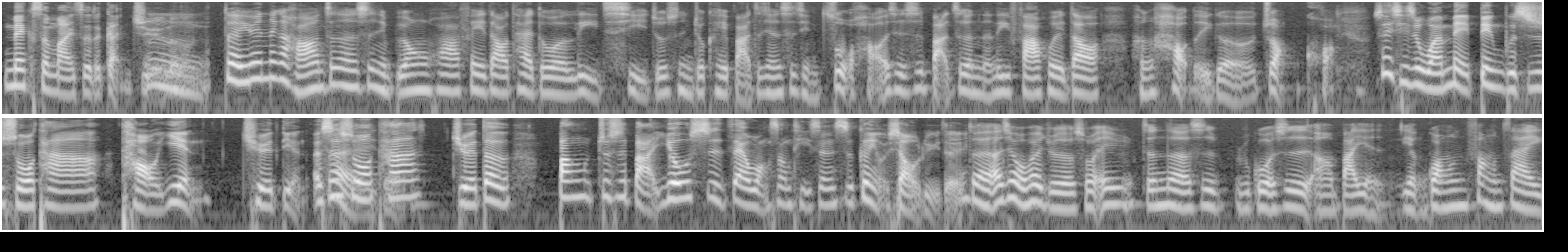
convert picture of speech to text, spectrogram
maximizer 的感觉了。嗯、对，因为那个好像真的是你不用花费到太多的力气，就是你就可以把这件事情做好，而且是把这个能力发挥到很好的一个状况。所以其实完美并不是说他讨厌缺点，而是说他觉得。帮就是把优势再往上提升是更有效率的。对，而且我会觉得说，诶，真的是，如果是嗯、呃，把眼眼光放在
